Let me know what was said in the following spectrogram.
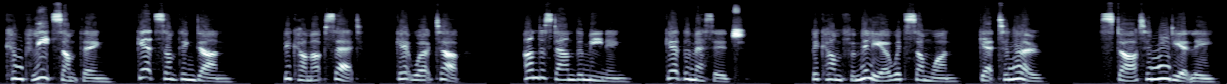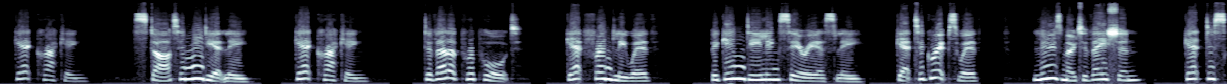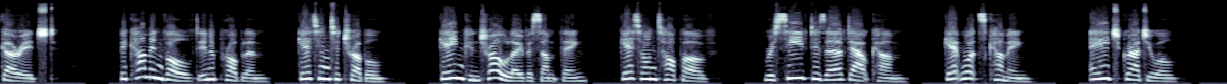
Complete something. Get something done. Become upset. Get worked up. Understand the meaning. Get the message. Become familiar with someone. Get to know. Start immediately. Get cracking. Start immediately. Get cracking. Develop report. Get friendly with. Begin dealing seriously. Get to grips with. Lose motivation. Get discouraged. Become involved in a problem. Get into trouble. Gain control over something. Get on top of. Receive deserved outcome. Get what's coming. Age gradual.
